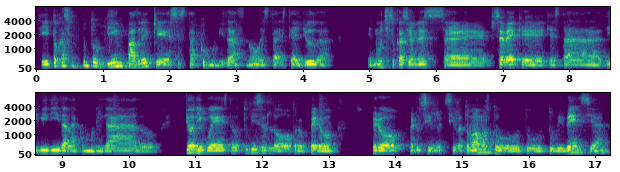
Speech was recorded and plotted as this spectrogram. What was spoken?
Sí, tocas un punto bien padre que es esta comunidad, ¿no? Esta, esta ayuda. En muchas ocasiones eh, se ve que, que, está dividida la comunidad o yo digo esto, tú dices lo otro, pero, pero, pero si, si retomamos tu, tu, tu vivencia,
